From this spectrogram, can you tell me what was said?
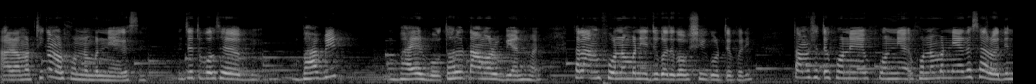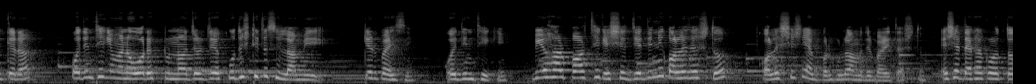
আর আমার থেকে আমার ফোন নম্বর নিয়ে গেছে। যেহেতু বলছে ভাবির ভাইয়ের বউ, তাহলে তো আমারও বিয়ান হয়। তাহলে আমি ফোন নাম্বার নিয়ে যোগাযোগ অবশ্যই করতে পারি। তো আমার সাথে ফোনে ফোন নিয়ে ফোন নাম্বার নিয়ে গেছে আর ওই দিনকেরা ওই দিন থেকে মানে ওর একটু নজর যে কুদৃষ্টিতে ছিল, আমি টের পাইছি ওই দিন থেকে। বিয়ে হওয়ার পর থেকে সে যেদিনই কলেজ আসতো কলেজ শেষে একবার হলো আমাদের বাড়িতে আসতো। এসে দেখা করতো,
